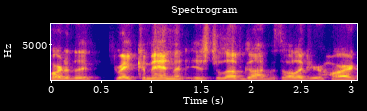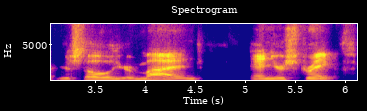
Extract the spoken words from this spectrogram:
part of the great commandment is to love God with all of your heart, your soul, your mind, and your strength.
